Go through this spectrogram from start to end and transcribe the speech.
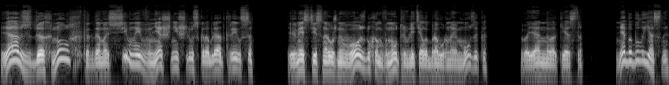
Я вздохнул, когда массивный внешний шлюз корабля открылся, и вместе с наружным воздухом внутрь влетела бравурная музыка военного оркестра. Небо было ясное,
